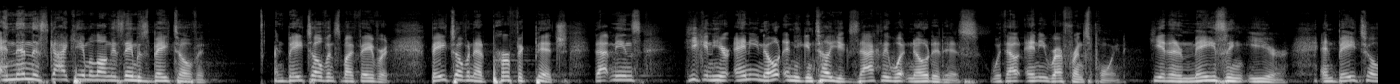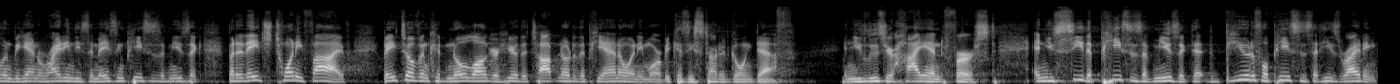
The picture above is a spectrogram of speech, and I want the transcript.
And then this guy came along. His name was Beethoven. And Beethoven's my favorite. Beethoven had perfect pitch. That means he can hear any note and he can tell you exactly what note it is without any reference point. He had an amazing ear. And Beethoven began writing these amazing pieces of music. But at age 25, Beethoven could no longer hear the top note of the piano anymore because he started going deaf and you lose your high end first. And you see the pieces of music, that the beautiful pieces that he's writing,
